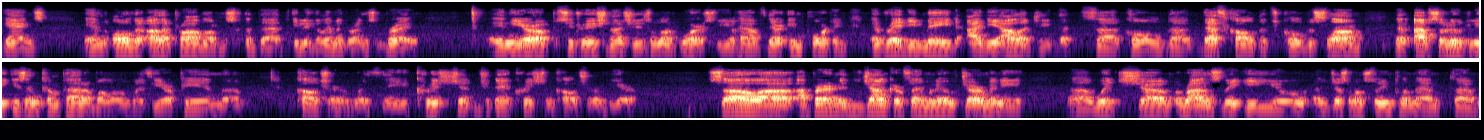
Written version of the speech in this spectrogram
gangs, and all the other problems that illegal immigrants bring. In Europe, the situation actually is a lot worse. You have they're importing a ready-made ideology that's uh, called uh, death cult, that's called Islam, that absolutely is incompatible with European uh, culture, with the Christian, Judeo-Christian culture of Europe. So uh, apparently the Juncker family of Germany which uh, runs the EU, just wants to implement um,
